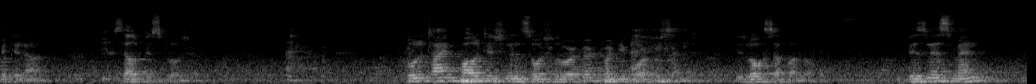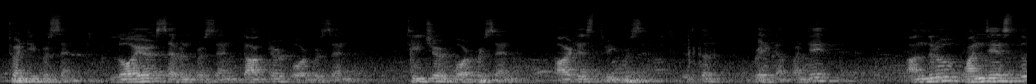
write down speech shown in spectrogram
పెట్టిన self disclosure full time politician and social worker twenty four percent ఇది లోక్సభలో business men twenty percent lawyer seven percent doctor four percent teacher four percent artist three percent is the breakup అంటే అందరూ పనిచేస్తూ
